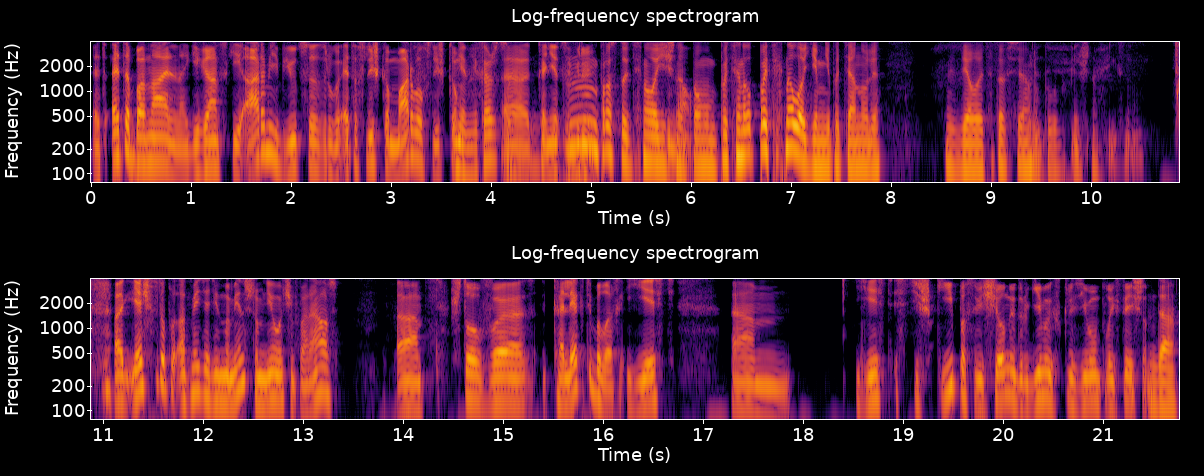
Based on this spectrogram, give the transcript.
Это, это банально. Гигантские армии бьются с другой. Это слишком Марвел, слишком Не, мне кажется, э, конец игры. Просто технологично, по-моему, по, техно- по технологиям не потянули сделать это все. Ну, было бы, конечно. фиг знает. А, Я еще хотел отметить один момент, что мне очень понравилось, а, что в коллектиблах есть, эм, есть стишки, посвященные другим эксклюзивам PlayStation. Да,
